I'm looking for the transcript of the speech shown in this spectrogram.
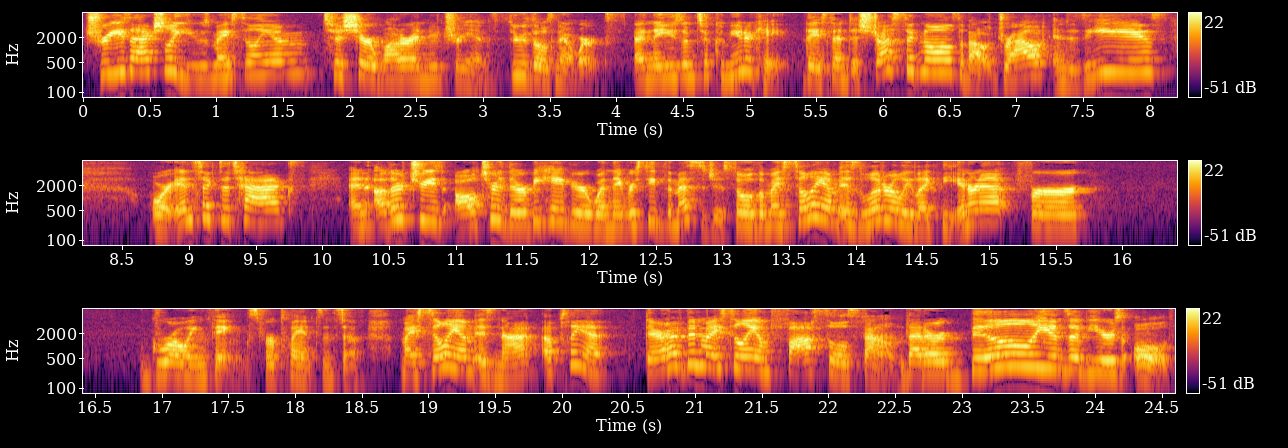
Trees actually use mycelium to share water and nutrients through those networks, and they use them to communicate. They send distress signals about drought and disease or insect attacks, and other trees alter their behavior when they receive the messages. So the mycelium is literally like the internet for growing things, for plants and stuff. Mycelium is not a plant, there have been mycelium fossils found that are billions of years old.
